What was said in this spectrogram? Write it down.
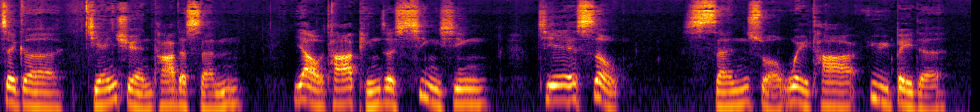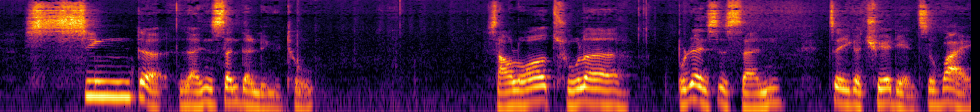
这个拣选他的神，要他凭着信心接受神所为他预备的新的人生的旅途。扫罗除了不认识神，这一个缺点之外，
